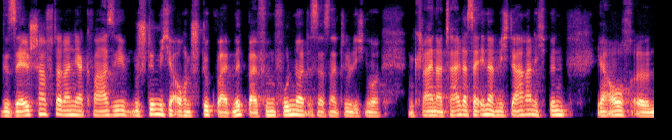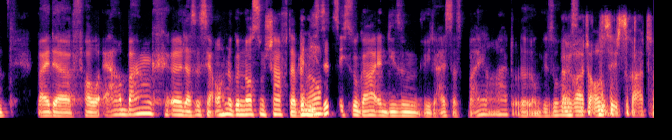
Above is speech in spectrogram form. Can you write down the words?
Gesellschafter dann ja quasi bestimme ich ja auch ein Stück weit mit. Bei 500 ist das natürlich nur ein kleiner Teil. Das erinnert mich daran, ich bin ja auch äh, bei der VR Bank, äh, das ist ja auch eine Genossenschaft, da bin genau. ich, sitze ich sogar in diesem, wie heißt das, Beirat oder irgendwie sowas? Beirat, Aufsichtsrat.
